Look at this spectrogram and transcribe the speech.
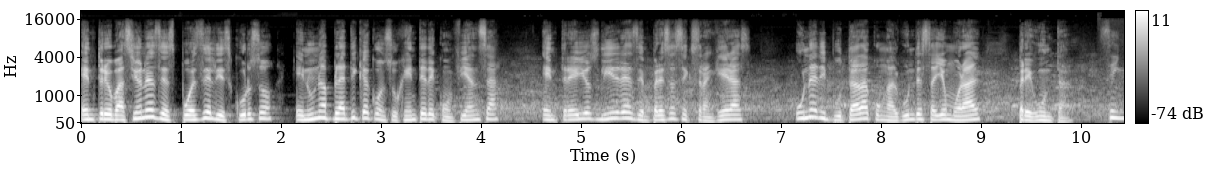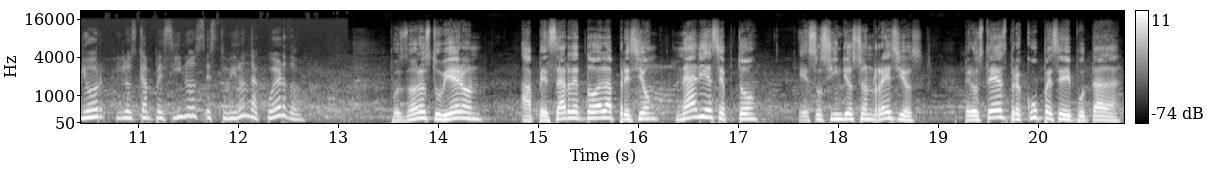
Entre ovaciones después del discurso, en una plática con su gente de confianza, entre ellos líderes de empresas extranjeras, una diputada con algún destello moral pregunta. Señor, ¿y los campesinos estuvieron de acuerdo? Pues no lo estuvieron. A pesar de toda la presión, nadie aceptó. Esos indios son recios. Pero ustedes preocúpese, diputada.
